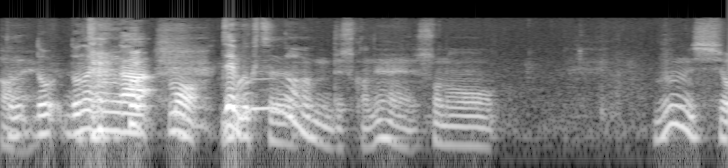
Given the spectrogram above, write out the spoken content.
どどどの辺がもう全部苦痛？何なんですかねその文章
